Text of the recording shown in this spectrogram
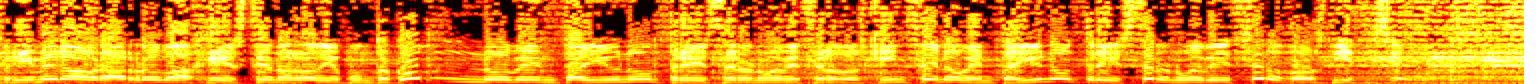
Primera hora, arroba gestionaradio.com, 91 309 0215, 91 309 0216.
